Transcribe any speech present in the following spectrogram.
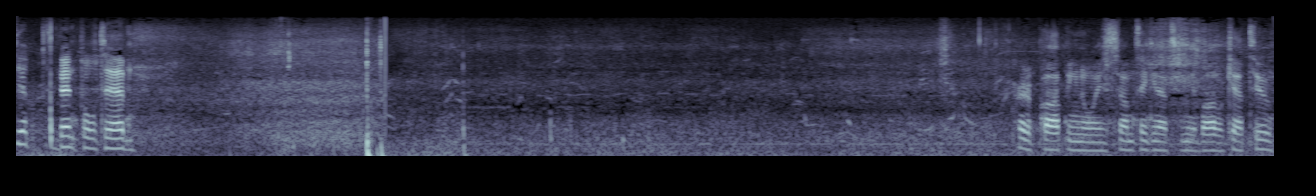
Yep, it's a bent pull tab. Heard a popping noise, so I'm thinking that's gonna be a bottle cap too.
